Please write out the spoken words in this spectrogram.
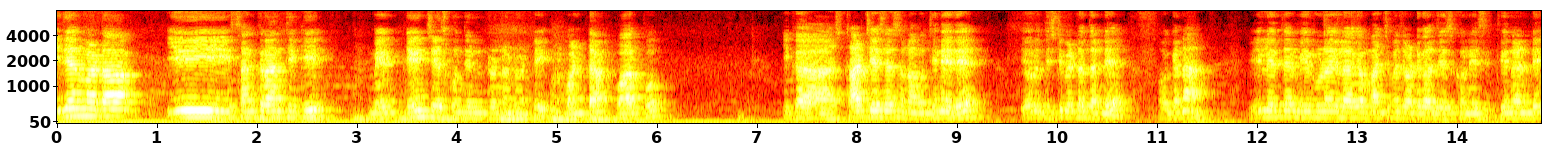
ఇదే అనమాట ఈ సంక్రాంతికి మేము నేను చేసుకొని తింటున్నటువంటి వంట వార్పు. ఇక స్టార్ట్ చేసేస్తున్నాము తినేదే. ఎవరు దిష్టి పెట్టొద్దండి ఓకేనా? వీలైతే మీరు కూడా ఇలాగ మంచి మంచి వంటకాలు చేసుకునేసి తినండి.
